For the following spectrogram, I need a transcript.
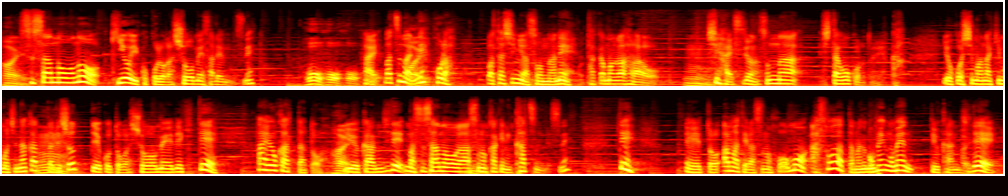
はい。スサノオの清い心が証明されるんですね、ほうほうほうはい。まあ、つまりね、はい。ほら私にはそんなね高間ヶ原をうん。支配するようなそんな下心というか横島な気持ちなかったでしょ、うん。っていうことが証明できてあよかったとい。う感じで、まあ、スサノオがその賭けに勝つんですね、で、えー、とアマテラスの方もあそうだったの？ねごめんごめんっていう感じで、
